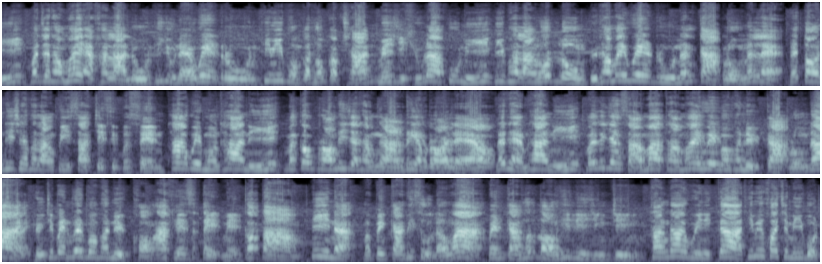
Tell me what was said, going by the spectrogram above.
นี้ มันจะทำให้อัครารูนที่อยู่ในเวทรูนที่มีผลกระทบกับฉันเมจิคิวล่าผู้นี้มีพลังลดลง หรือทำให้เวทรูนนั้นกากลงนั่นแหละ ในตอนที่ใช้พลังปีศาจ70%ท่าเวทมนต์ท่านี้มันก็พร้อมที่จะทำงานเรียบร้อยแล้ว และแถมท่านี้มันก็ยังสามารถทำให้เวทมนต์ผนึกกากลงได้ ถึงจะเป็นเวทมนต์ผนึกของอาเคนสเต m เม e ก็ตาม นี่น่ะมันเป็นการพิสูจน์แล้วว่าเป็นการทดลองที่ดีจริง ๆ ทางด้านเวนิก้าที่ไม่ค่อยจะมีบท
